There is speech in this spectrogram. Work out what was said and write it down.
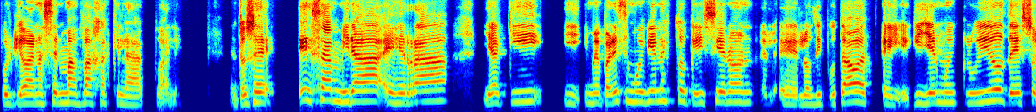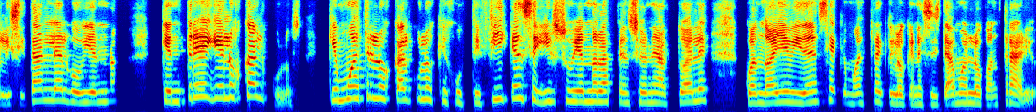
porque van a ser más bajas que las actuales. Entonces, esa mirada es errada y aquí, y, me parece muy bien esto que hicieron eh, los diputados, eh, Guillermo incluido, de solicitarle al gobierno que entregue los cálculos, que muestre los cálculos que justifiquen seguir subiendo las pensiones actuales cuando hay evidencia que muestra que lo que necesitamos es lo contrario.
